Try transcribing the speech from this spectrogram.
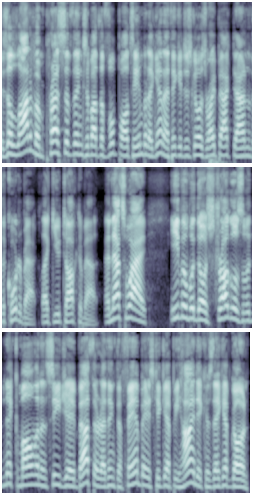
There's a lot of impressive things about the football team, but again, I think it just goes right back down to the quarterback, like you talked about, and that's why even with those struggles with Nick Mullen and C.J. Beathard, I think the fan base could get behind it because they kept going,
